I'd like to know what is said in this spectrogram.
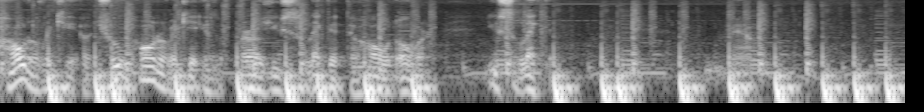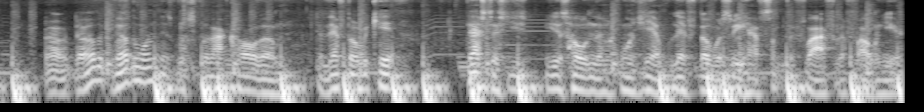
A holdover kit, a true holdover kit, is birds you selected to hold over. You selected. The other the other one is what I call um, the leftover kit. That's just you, just holding the ones you have left over so you have something to fly for the following year.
